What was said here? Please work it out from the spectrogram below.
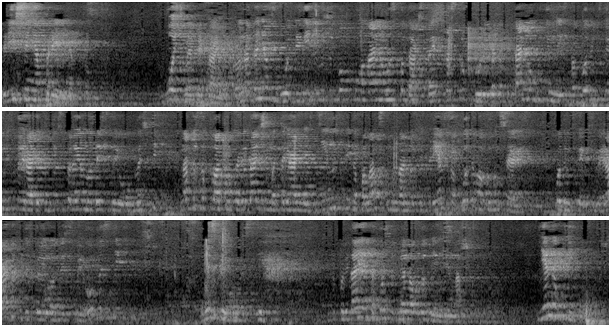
Рішення прийнято. Восьме питання про надання згоди відділу житлово-комунального господарства, інфраструктури та капітального будівництва Кодинської міської ради Подільського району Одеської області на безоплатну передачу матеріальних цінностей на баланс комунального підприємства Кодима Комунсервіс Кодинської міської ради Подільського району Одеської області. Одеської області. Доповідає також Людмила Володимирівна. Є необхідність?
